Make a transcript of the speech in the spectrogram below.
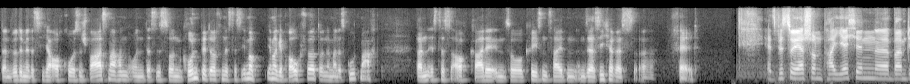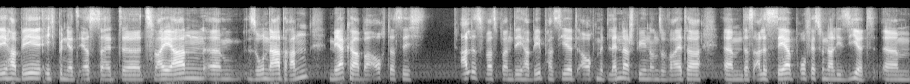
dann würde mir das sicher auch großen Spaß machen. Und das ist so ein Grundbedürfnis, das immer, immer gebraucht wird. Und wenn man das gut macht, dann ist das auch gerade in so Krisenzeiten ein sehr sicheres äh, Feld. Jetzt bist du ja schon ein paar Jährchen äh, beim DHB. Ich bin jetzt erst seit äh, zwei Jahren ähm, so nah dran, merke aber auch, dass sich alles, was beim DHB passiert, auch mit Länderspielen und so weiter, ähm, das alles sehr professionalisiert. Ähm,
